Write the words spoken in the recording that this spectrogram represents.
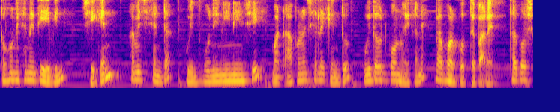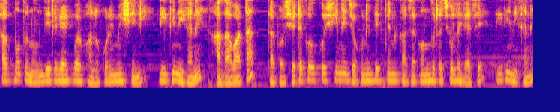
তখন এখানে দিয়ে দিন চিকেন আমি চিকেনটা উইথ বোনে নিয়ে নিয়েছি বাট আপনারা চাইলে কিন্তু উইদাউট বোনও এখানে ব্যবহার করতে পারেন তারপর স্বাদ মতো নুন দিয়ে এটাকে একবার ভালো করে মিশিয়ে নিই। দিয়ে দিন এখানে আদা বাটা, তারপর সেটাকেও কষিয়ে নিয়ে যখনই দেখবেন কাঁচা গন্ধটা চলে গেছে দিয়ে দিন এখানে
